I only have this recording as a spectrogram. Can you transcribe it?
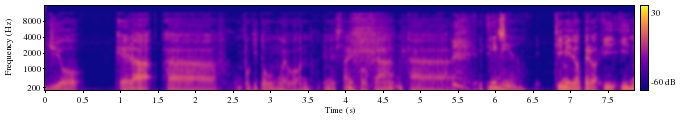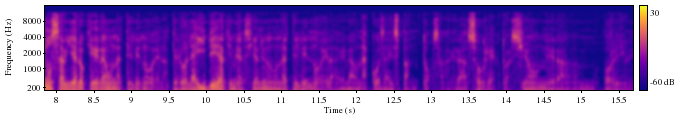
yo era ah, un poquito un huevón en esta época. Y tímido. Tímido, pero y, y no sabía lo que era una telenovela, pero la idea que me hacía de una telenovela era una cosa espantosa, era sobreactuación, era mm, horrible.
